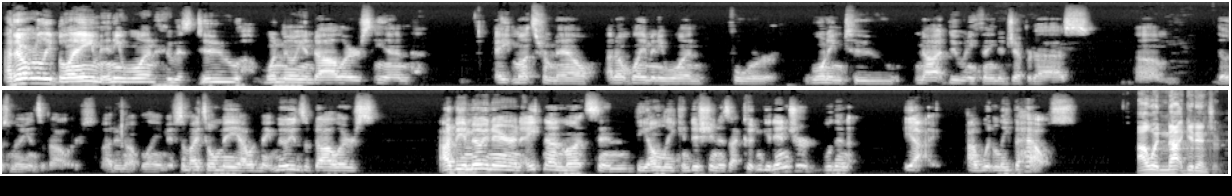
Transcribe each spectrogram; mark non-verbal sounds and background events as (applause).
I don't really blame anyone who is due 1 million dollars in 8 months from now. I don't blame anyone for wanting to not do anything to jeopardize um, those millions of dollars. I do not blame. If somebody told me I would make millions of dollars, I'd be a millionaire in eight nine months, and the only condition is I couldn't get injured. Well, then, yeah, I, I wouldn't leave the house. I would not get injured.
